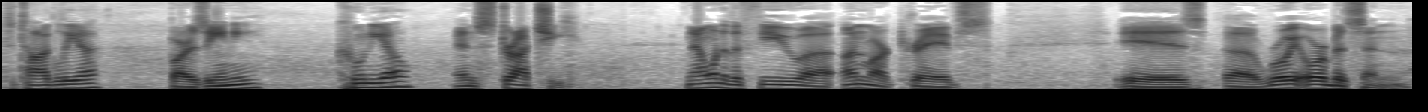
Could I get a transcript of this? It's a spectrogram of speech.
Tattaglia, Barzini, Cuneo, and Stracci. Now, one of the few uh, unmarked graves is uh, Roy Orbison.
